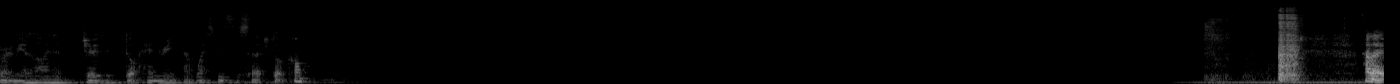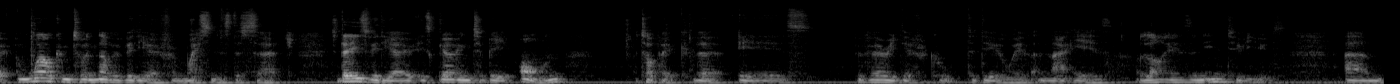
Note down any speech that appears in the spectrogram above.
throw me a line at joseph.henry at westminstersearch.com. Hello and welcome to another video from Westminster Search. Today's video is going to be on a topic that is very difficult to deal with and that is lies and interviews. Um,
